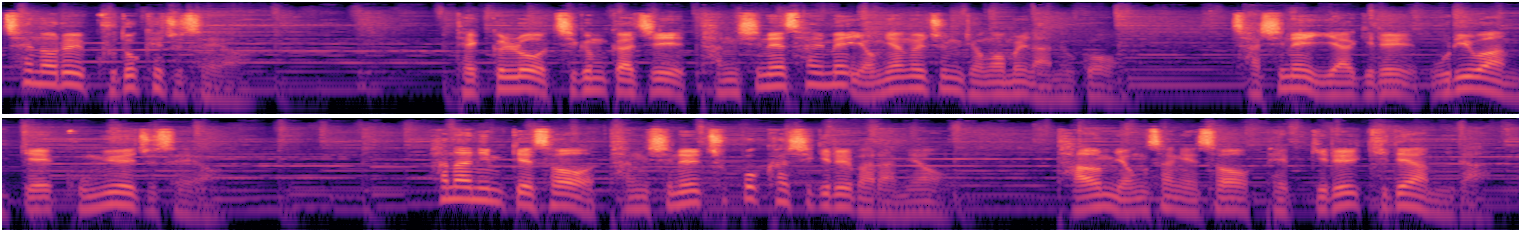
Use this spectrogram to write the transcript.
채널을 구독해 주세요. 댓글로 지금까지 당신의 삶에 영향을 준 경험을 나누고 자신의 이야기를 우리와 함께 공유해 주세요. 하나님께서 당신을 축복하시기를 바라며 다음 영상에서 뵙기를 기대합니다.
